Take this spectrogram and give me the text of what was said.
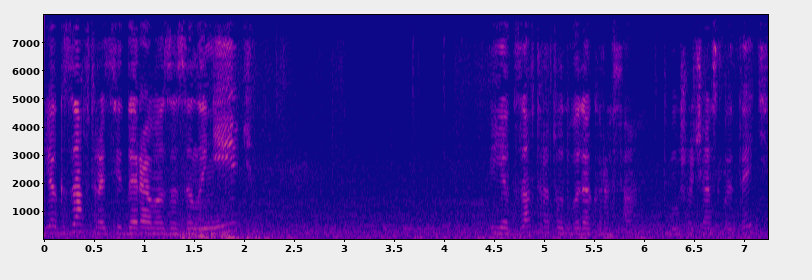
Як завтра ці дерева зазеленіють, і як завтра тут буде краса, тому що час летить.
